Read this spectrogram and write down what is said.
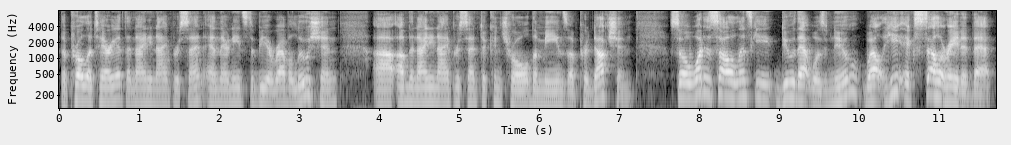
the proletariat, the 99%, and there needs to be a revolution uh, of the 99% to control the means of production. So what did Saul Alinsky do that was new? Well, he accelerated that.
